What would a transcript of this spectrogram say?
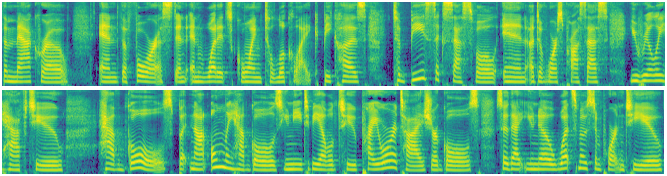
the macro and the forest and, and what it's going to look like. Because to be successful in a divorce process, you really have to have goals, but not only have goals, you need to be able to prioritize your goals so that you know what's most important to you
